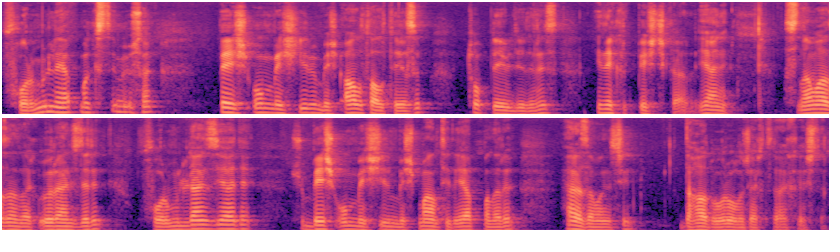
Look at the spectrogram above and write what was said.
formülle yapmak istemiyorsak 5, 15, 25 alt alta yazıp toplayabilirdiniz. Yine 45 çıkardı. Yani sınav hazırlanan öğrencilerin formülden ziyade şu 5, 15, 25 mantığıyla yapmaları her zaman için daha doğru olacaktır arkadaşlar.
